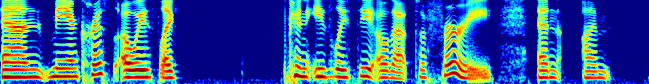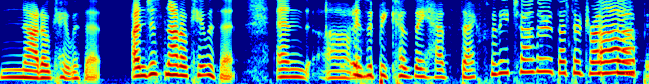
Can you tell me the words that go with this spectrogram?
And me and Chris always like can easily see, oh, that's a furry, and I'm not okay with it. I'm just not okay with it. And um, Is it because they have sex with each other that they're dressed Uh, up?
